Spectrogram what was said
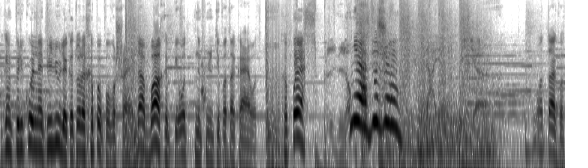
Какая-нибудь прикольная пилюля, которая хп повышает. Да, бах, и вот, например, типа такая вот. ХП. Нет, бежим! Вот так вот.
